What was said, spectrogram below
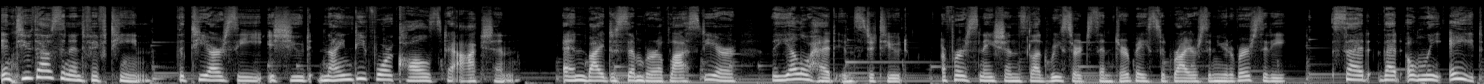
In 2015, the TRC issued 94 calls to action, and by December of last year, the Yellowhead Institute, a First Nations led research center based at Ryerson University, said that only eight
